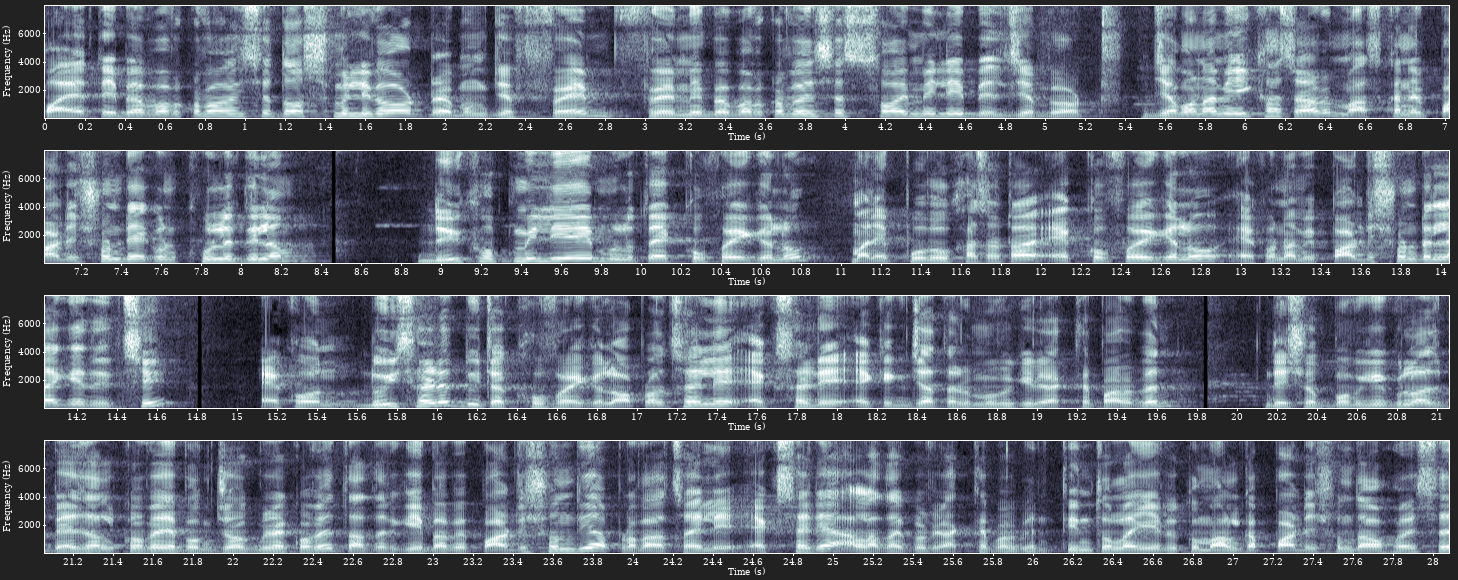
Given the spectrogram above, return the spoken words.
পায়াতে ব্যবহার করা হয়েছে দশ মিলি রড এবং যে ফ্রেম, ফ্রেমে ব্যবহার করা হয়েছে ছয় মিলি বেলজিয়াম রড। যেমন আমি এই খাঁচার মাঝখানের পার্টিশনটি এখন খুলে দিলাম। দুই খোপ মিলিয়ে মূলত এক খোপ হয়ে গেল মানে পুরো খাঁচাটা এক খোপ হয়ে গেল। এখন আমি পার্টিশনটা লাগিয়ে দিচ্ছি। এখন দুই সাইডে দুইটা খোপ হয়ে গেল। আপনারা চাইলে এক সাইডে এক এক জাতের মুরগি রাখতে পারবেন। যেসব মুরগিগুলো ভেজাল করে এবং ঝগড়া করে তাদেরকে এইভাবে পার্টিশন দিয়ে আপনারা চাইলে এক সাইডে আলাদা করে রাখতে পারবেন। তিনতলায় এরকম আলগা পার্টিশন দেওয়া হয়েছে।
